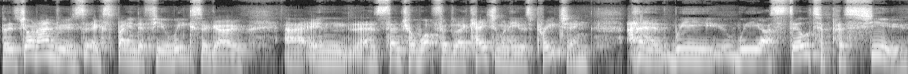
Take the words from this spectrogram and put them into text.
But as John Andrews explained a few weeks ago uh, in a central Watford location when he was preaching, we, we are still to pursue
